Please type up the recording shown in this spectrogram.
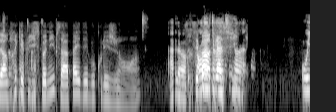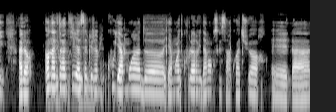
un truc qui est plus disponible, ça va pas aider beaucoup les gens. hein. Alors, c'est pas un classique, Oui, alors en alternative, il y a celle que j'aime beaucoup. Il y a moins de, il y a moins de couleurs évidemment parce que c'est un quatuor et la,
